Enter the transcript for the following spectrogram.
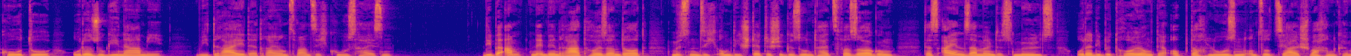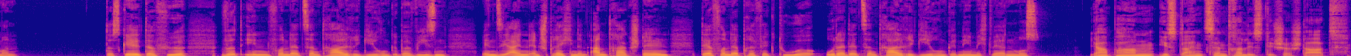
Koto oder Suginami, wie drei der 23 Kus heißen? Die Beamten in den Rathäusern dort müssen sich um die städtische Gesundheitsversorgung, das Einsammeln des Mülls oder die Betreuung der Obdachlosen und sozial Schwachen kümmern. Das Geld dafür wird ihnen von der Zentralregierung überwiesen, wenn sie einen entsprechenden Antrag stellen, der von der Präfektur oder der Zentralregierung genehmigt werden muss. Japan ist ein zentralistischer Staat,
